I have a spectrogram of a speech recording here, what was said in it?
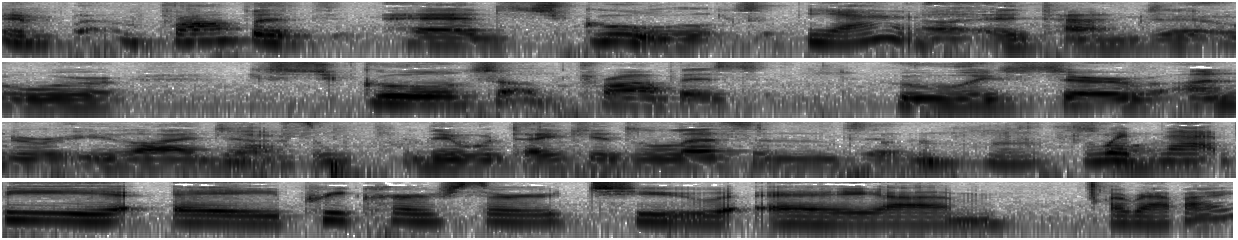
And prophets had schools Yes. uh, at times that were schools of prophets who would serve under Elijah. Yes. They would take his lessons and so Would on. that be a precursor to a um, a rabbi?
